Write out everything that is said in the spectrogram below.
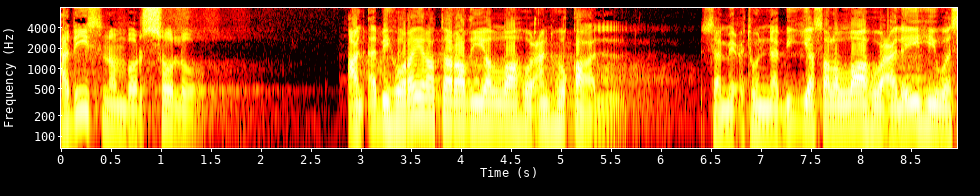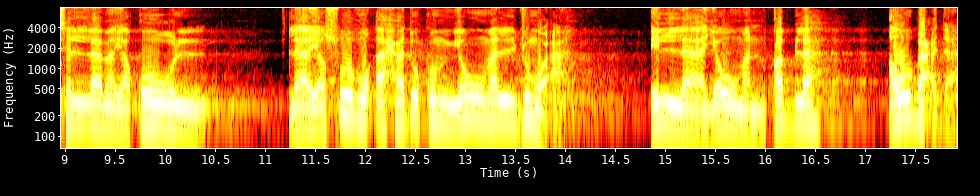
হাদিস নম্বর ষোলো عن ابي هريره رضي الله عنه قال سمعت النبي صلى الله عليه وسلم يقول لا يصوم احدكم يوم الجمعه الا يوما قبله او بعده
